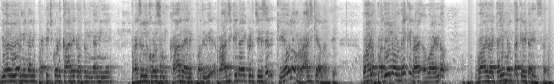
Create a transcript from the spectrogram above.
ఎవరిని కానీ పట్టించుకోడు కార్యకర్తలు కానీ ప్రజల కోసం కాదు ఆయనకు పదవి. రాజకీయ నాయకుడు చేసేది కేవలం రాజకీయాలు అంతే. వాళ్ళు పదవిలో ఉండేకి రా- వాళ్ళు వాళ్ళ టైం అంతా కేటాయిస్తారు.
